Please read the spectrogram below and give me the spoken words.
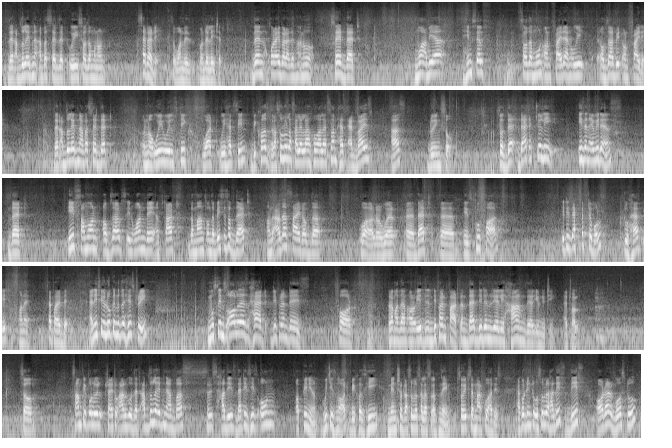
Then Abdullah ibn Abbas said that we saw the moon on Saturday, so one day, one day later. Then Quraiba anhu said that Muawiyah himself saw the moon on Friday and we observed it on Friday. Then Abdullah ibn Abbas said that no, we will stick what we have seen because Rasulullah sallallahu alaihi wasallam has advised us doing so. So that, that actually is an evidence that if someone observes in one day and start the month on the basis of that, on the other side of the world or where uh, that uh, is too far, it is acceptable to have it on a separate day. And if you look into the history, Muslims always had different days for Ramadan or Eid in different parts, and that didn't really harm their unity at all. So, some people will try to argue that Abdullah ibn Abbas' hadith, that is his own opinion, which is not because he mentioned Rasulullah's name. So, it's a marfu hadith. According to Usul hadith, this order goes to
